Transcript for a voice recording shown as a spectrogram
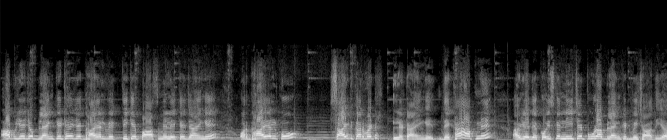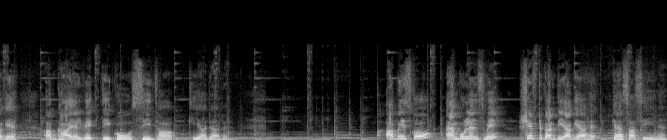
अब ये जो ब्लैंकेट है, ये घायल व्यक्ति के पास में लेके जाएँगे और घायल को साइड करवट लटाएँगे। देखा आपने? अब ये देखो, इसके नीचे पूरा ब्लैंकेट बिछा दिया गया अब घायल व्यक्ति को सीधा किया जा रहा है। अब इसको एंबुलेंस में शिफ्ट कर दिया गया है। कैसा सीन है?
